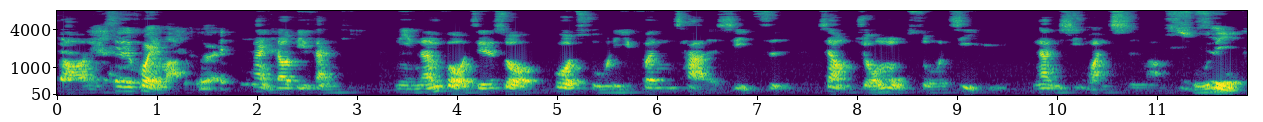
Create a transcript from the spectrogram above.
好，你是会嘛？对不对？那你到第三题，你能否接受或处理分叉的细刺，像九母梭鲫鱼？那你喜欢吃吗？处理，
